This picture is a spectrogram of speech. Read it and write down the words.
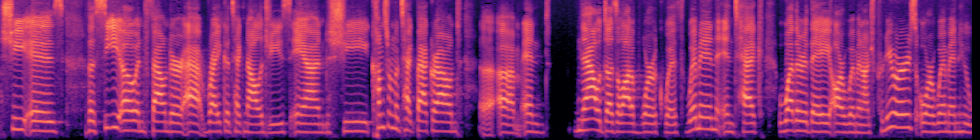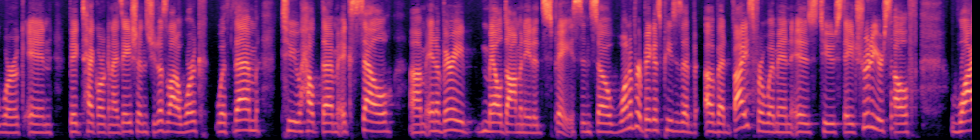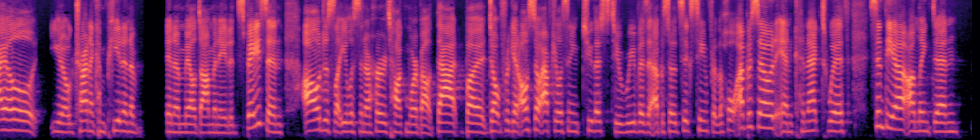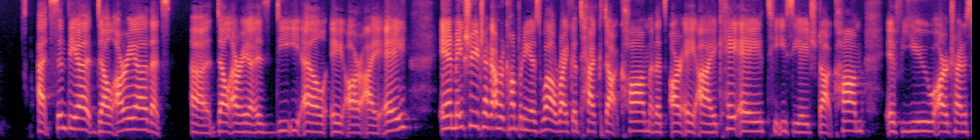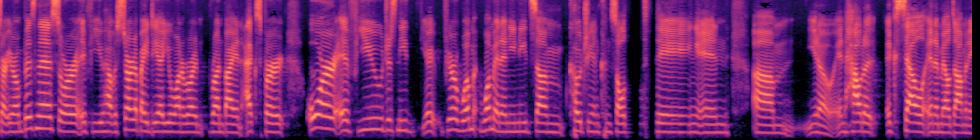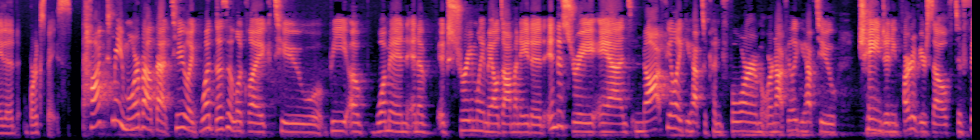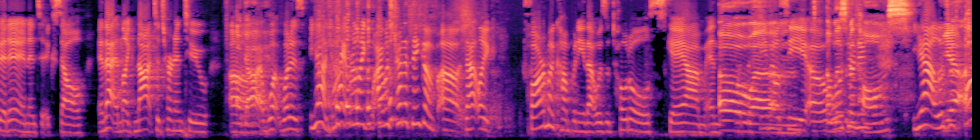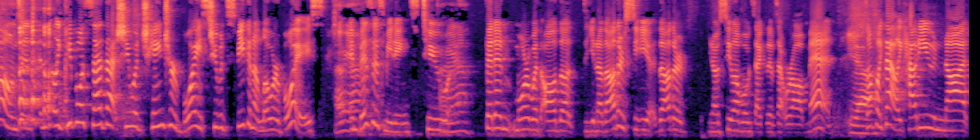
She is the CEO and founder at Raika Technologies, and she comes from the tech background uh, um, and now does a lot of work with women in tech, whether they are women entrepreneurs or women who work in big tech organizations. She does a lot of work with them to help them excel um, in a very male dominated space. And so, one of her biggest pieces of, of advice for women is to stay true to yourself while you know trying to compete in a in a male dominated space. And I'll just let you listen to her talk more about that. But don't forget also after listening to this to revisit episode 16 for the whole episode and connect with Cynthia on LinkedIn at Cynthia Delaria. That's uh, Delaria is D E L A R I A and make sure you check out her company as well, raikatech.com. That's R A I K A T E C H.com. If you are trying to start your own business or if you have a startup idea you want to run, run by an expert, or if you just need, if you're a woman, woman and you need some coaching and consulting in, um, you know, in how to excel in a male dominated workspace. Talk to me more about that too. Like what does it look like to be a woman in an extremely male dominated industry and not feel like you have to conform or not feel like you have to change any part of yourself to fit in and to excel in that and like not to turn into um, a guy. what what is yeah guy or like i was trying to think of uh, that like pharma company that was a total scam and oh, the female um, CEO Elizabeth Holmes. Yeah, Elizabeth yeah. Holmes, and, and, like people said that she would change her voice. She would speak in a lower voice oh, yeah. in business meetings to oh, yeah. fit in more with all the you know the other CEO, the other you know C level executives that were all men. Yeah, stuff like that. Like, how do you not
